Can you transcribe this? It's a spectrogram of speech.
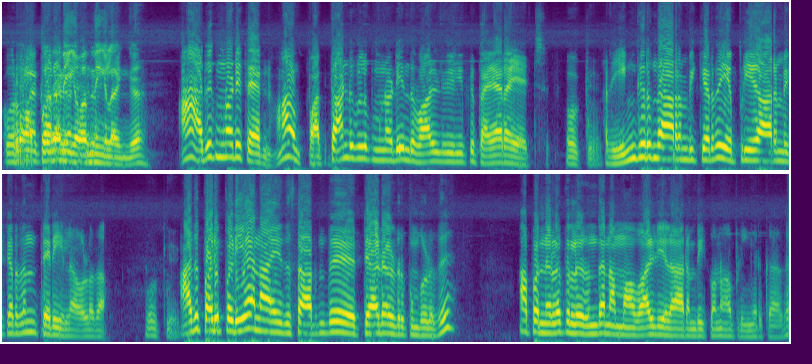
கொரோனா அப்பதான் நீங்க காலகட்டத்துல- வந்தீங்களா இங்க? ஆ அதுக்கு முன்னாடி தயார் ஆனால் பத்து ஆண்டுகளுக்கு முன்னாடி இந்த வாழ்வியலுக்கு தயாராயாச்சு. ஓகே. அது எங்கிருந்து ஆரம்பிக்கிறது எப்படி ஆரம்பிக்கிறதுன்னு தெரியல அவ்வளோதான் ஓகே. அது படிப்படியாக நான் இது சார்ந்து தேடல் இருக்கும் பொழுது அப்போ நிலத்துல இருந்தால் நம்ம வாழ்வியல் ஆரம்பிக்கணும் அப்படிங்கறதுக்காக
